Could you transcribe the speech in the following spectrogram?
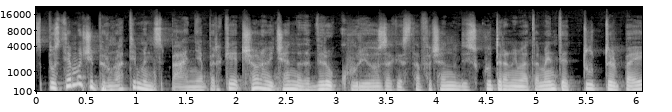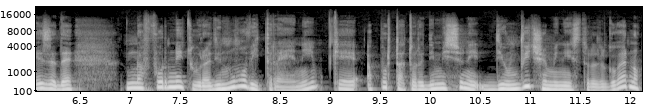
Spostiamoci per un attimo in Spagna perché c'è una vicenda davvero curiosa che sta facendo discutere animatamente tutto il paese ed è una fornitura di nuovi treni che ha portato alle dimissioni di un vice ministro del governo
